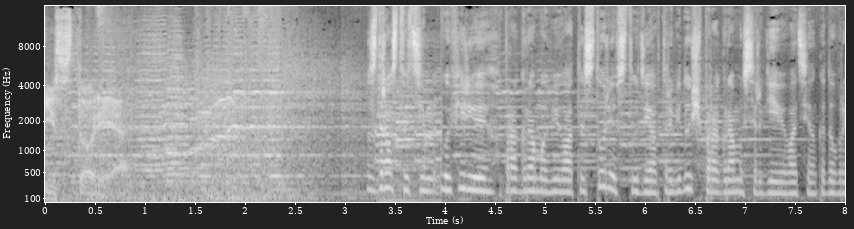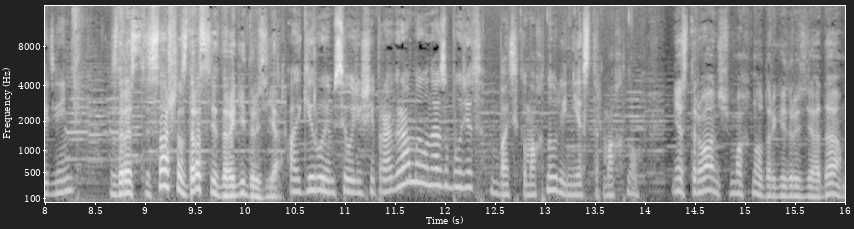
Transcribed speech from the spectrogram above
История. Здравствуйте. В эфире программа «Виват История» в студии автор ведущей программы Сергей Виватенко. Добрый день. Здравствуйте, Саша. Здравствуйте, дорогие друзья. А героем сегодняшней программы у нас будет батька Махно или Нестор Махно. Нестор Иванович Махно, дорогие друзья, да,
